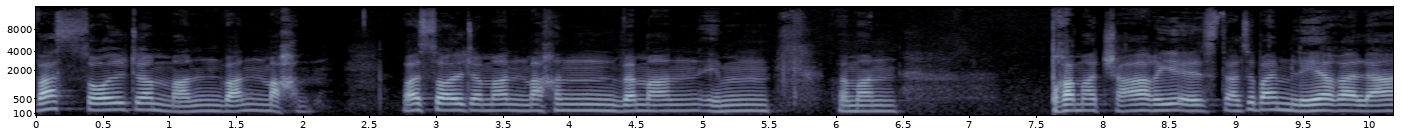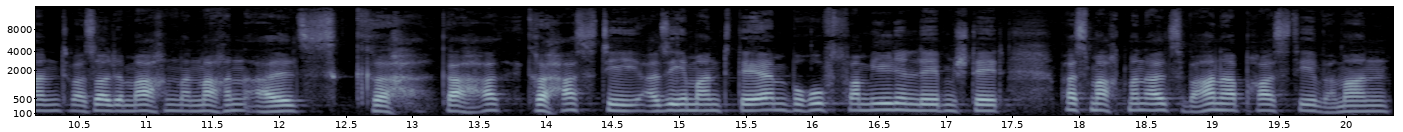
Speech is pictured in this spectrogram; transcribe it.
was sollte man wann machen? Was sollte man machen, wenn man im, wenn man Brahmachari ist, also beim Lehrer lernt, was sollte man man machen als Grahasti, also jemand, der im Berufsfamilienleben steht. Was macht man als Vanaprasti, wenn man,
